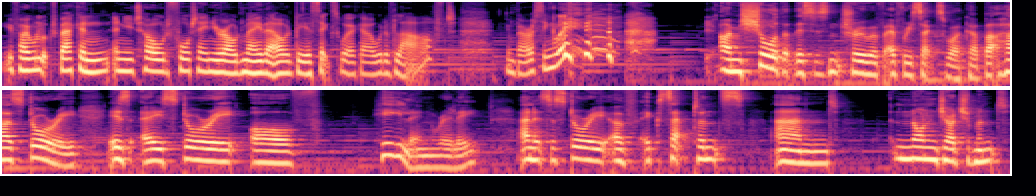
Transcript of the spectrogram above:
If I looked back and, and you told 14 year old me that I would be a sex worker, I would have laughed, embarrassingly. I'm sure that this isn't true of every sex worker, but her story is a story of healing, really. And it's a story of acceptance and non judgment.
